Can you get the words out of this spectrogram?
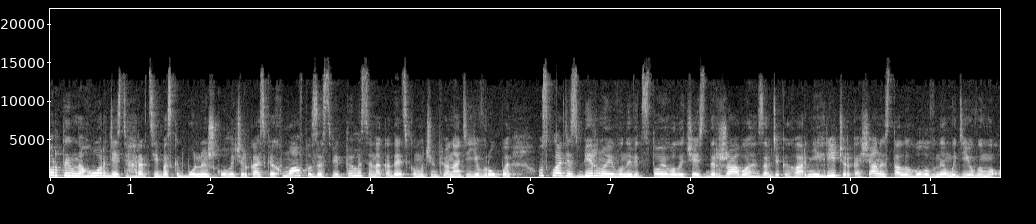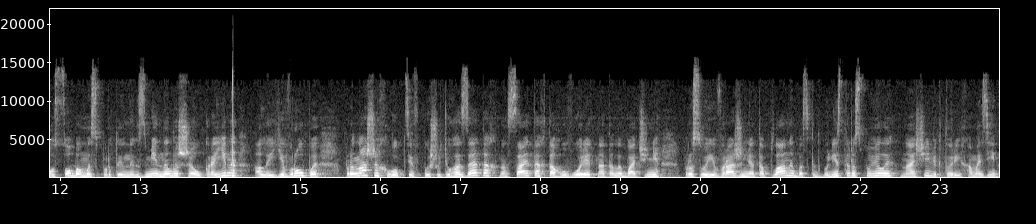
Спортивна гордість. Гравці баскетбольної школи черкаських мавп засвітилися на кадетському чемпіонаті Європи. У складі збірної вони відстоювали честь держави. Завдяки гарній грі черкащани стали головними дійовими особами спортивних ЗМІ не лише України, але й Європи. Про наших хлопців пишуть у газетах, на сайтах та говорять на телебаченні. Про свої враження та плани баскетболісти розповіли нашій Вікторії Хамазі.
